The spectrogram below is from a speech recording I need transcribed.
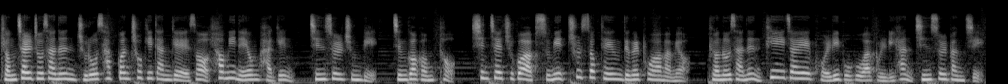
경찰 조사는 주로 사건 초기 단계에서 혐의 내용 확인, 진술 준비, 증거 검토, 신체 주거 압수 및 출석 대응 등을 포함하며 변호사는 피의자의 권리 보호와 불리한 진술 방지,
